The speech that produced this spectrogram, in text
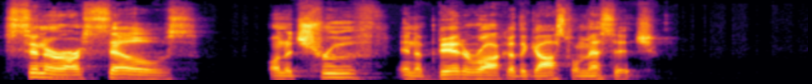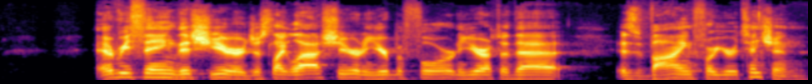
center ourselves on the truth and the bedrock of the gospel message. Everything this year, just like last year and a year before and a year after that, is vying for your attention.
